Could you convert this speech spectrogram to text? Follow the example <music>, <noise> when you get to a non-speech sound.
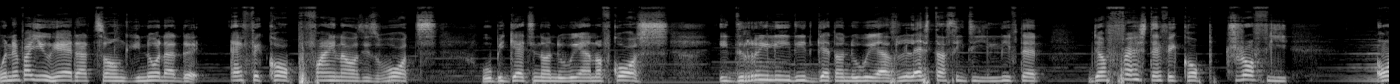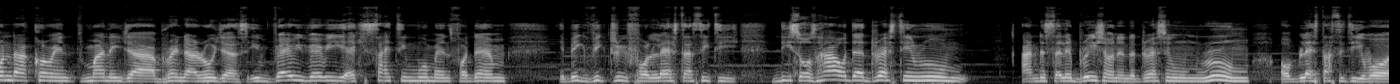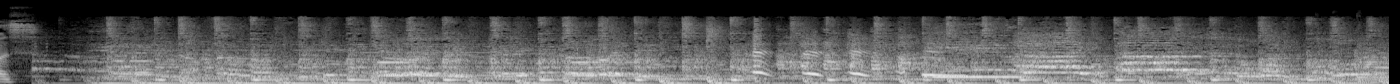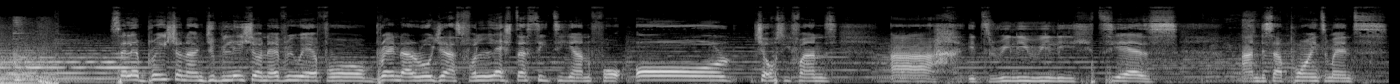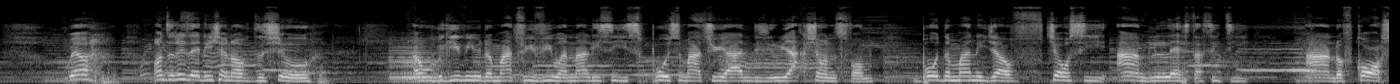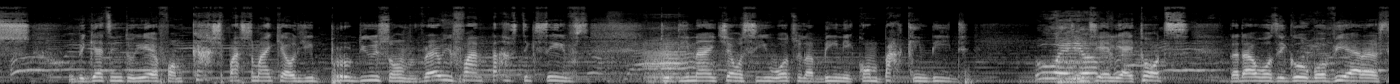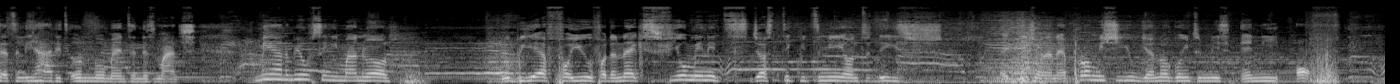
Whenever you hear that song, you know that the FA Cup finals is what will be getting on the way, and of course, it really did get on the way as Leicester City lifted their first FA Cup trophy under current manager Brendan Rodgers. A very, very exciting moment for them. A big victory for Leicester City. This was how the dressing room and the celebration in the dressing room of Leicester City was. Celebration and jubilation everywhere for Brendan Rodgers, for Leicester City, and for all Chelsea fans. Ah, uh, it's really, really tears and disappointment. Well, on today's edition of the show, I will be giving you the match review, analysis, post match and reactions from both the manager of Chelsea and Leicester City, and of course, we'll be getting to hear from Kasper Schmeichel. He produced some very fantastic saves to deny Chelsea what will have been a comeback indeed. Sincerely, I thought that that was a goal, but VAR certainly had its own moment in this match. Me and Wilson Emmanuel will be here for you for the next few minutes. Just stick with me on today's edition, and I promise you, you're not going to miss any of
